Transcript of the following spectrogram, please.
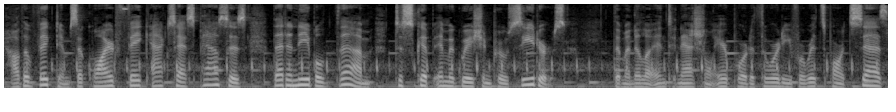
how the victims acquired fake access passes that enabled them to skip immigration procedures. The Manila International Airport Authority, for its part, says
